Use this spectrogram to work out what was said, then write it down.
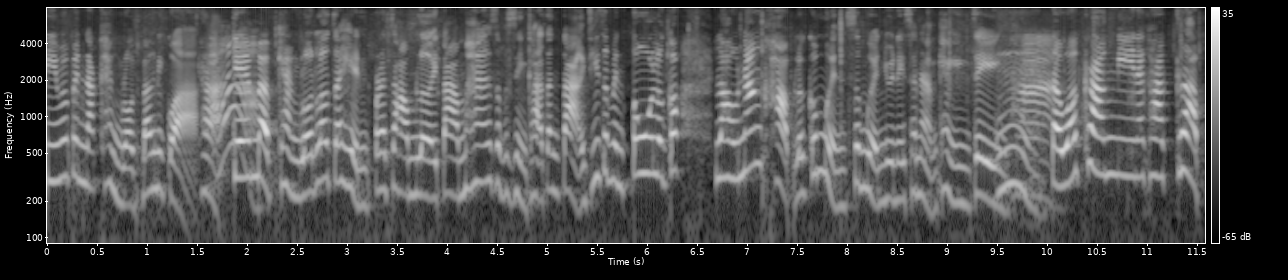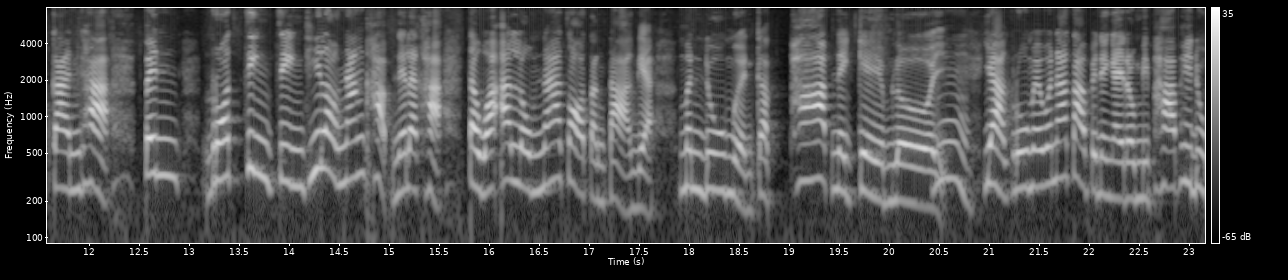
นี้มาเป็นนักแข่งรถบ้างดีกว่าค่ะเกมแบบแข่งรถเราจะเห็นประจำเลยตามห้างสรรพสินค้าต่างๆ ที่จะเป็นตู้แล้วก็เรานั่งขับแล้วก็เหมือนเสมือนอยู่ในสนามแข่งจริงค่ะๆแต่ว่าครั้งนี้นะคะกลับกันค่ะ เป็นรถจริง ๆ ที่เรานั่งขับเนี่ยแหละค่ะ แต่ว่าอารมณ์หน้าจอต่างๆ เนี่ยมันดูเหมือนกับภาพในเกมเลยอืมอยากรู้ไหมว่าหน้าตาเป็นยังไงเรามีภาพให้ดู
